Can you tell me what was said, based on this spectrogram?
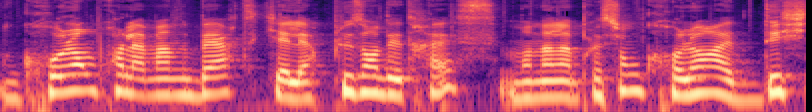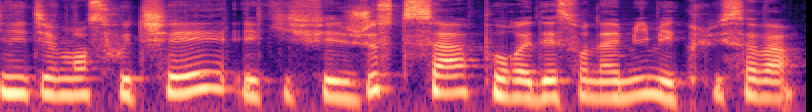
Donc, Roland prend la main de Berthe, qui a l'air plus en détresse. Mais on a l'impression que Roland a définitivement switché et qu'il fait juste ça pour aider son ami, mais que lui, ça va.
